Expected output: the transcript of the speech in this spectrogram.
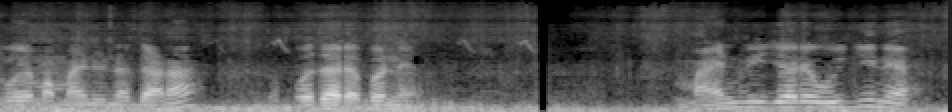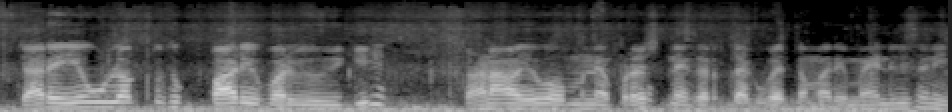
તો એમાં માંડવીના દાણા વધારે બને. માંડવી જ્યારે ઉગી ને, ત્યારે એવું લાગતું હતું પારવી પારવી ઉગી. ઘણા એવો મને પ્રશ્ન કરતા કે ભાઈ, તમારી માંડવી છે ને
